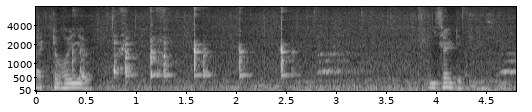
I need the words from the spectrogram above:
একটা হয়ে যাবে এই সাইডে দিন, এই side এ।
